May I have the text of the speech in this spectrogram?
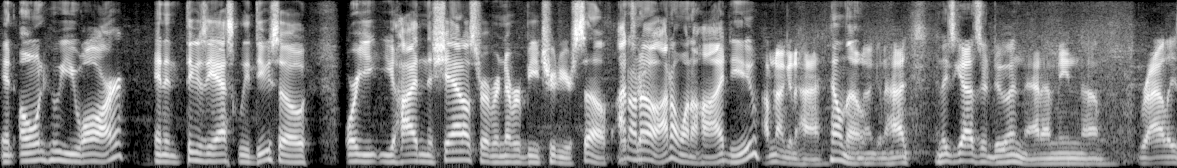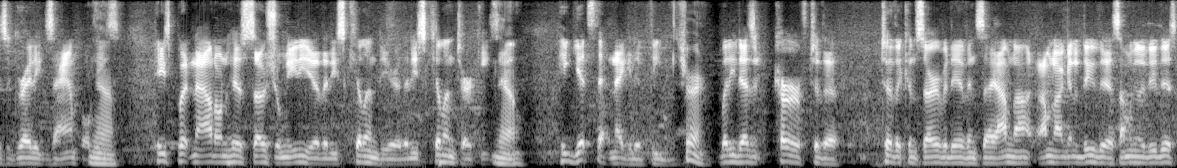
and own who you are and enthusiastically do so, or you, you hide in the shadows forever and never be true to yourself. I don't know. I don't want to hide. Do you? I'm not going to hide. Hell no. I'm not going to hide. And these guys are doing that. I mean, um, Riley's a great example. Yeah. He's he's putting out on his social media that he's killing deer, that he's killing turkeys. Yeah. He gets that negative feedback. Sure. But he doesn't curve to the to the conservative and say, I'm not I'm not going to do this. I'm going to do this.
